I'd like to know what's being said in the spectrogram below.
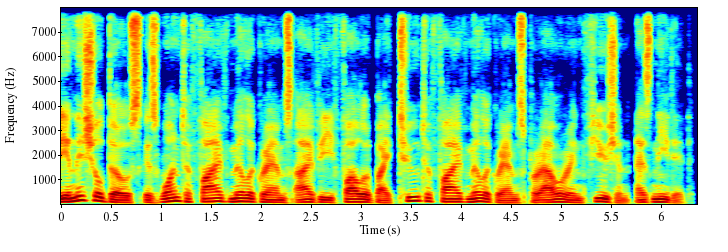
The initial dose is 1 to 5 mg IV followed by 2 to 5 mg per hour infusion as needed.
